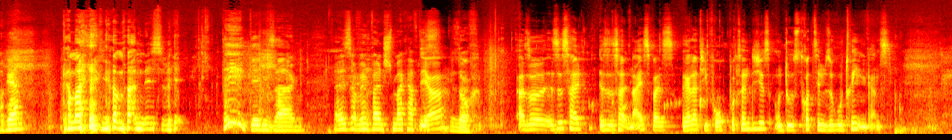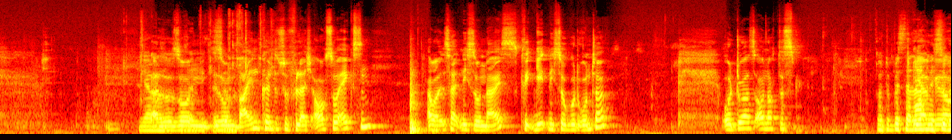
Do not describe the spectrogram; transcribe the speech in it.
Okay. Kann man, kann man nicht gegen sagen. Das ist auf jeden Fall ein schmackhaftes Ja, Gesuch. doch. Also es ist halt, es ist halt nice, weil es relativ hochprozentig ist und du es trotzdem so gut trinken kannst. Ja, Also so das ein, halt wirklich so ein Wein könntest du vielleicht auch so exen, aber ist halt nicht so nice, geht nicht so gut runter. Und du hast auch noch das. Und du bist danach nicht so weil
